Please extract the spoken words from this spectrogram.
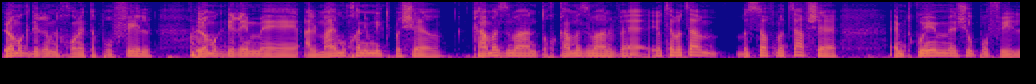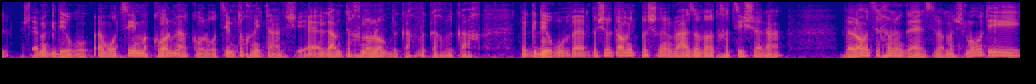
לא מגדירים נכון את הפרופיל, לא מגדירים אה, על מה הם מוכנים להתפשר, כמה זמן, תוך כמה זמן, ויוצא מצב, בסוף מצב שהם תקועים עם איזשהו פרופיל שהם הגדירו, הם רוצים הכל מהכל, רוצים תוכניתן, שיהיה גם טכנולוג בכך וכך וכך, הגדירו, והם פשוט לא מתפשרים, ואז עוברת חצי שנה. והם לא מצליחים לגייס, והמשמעות היא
